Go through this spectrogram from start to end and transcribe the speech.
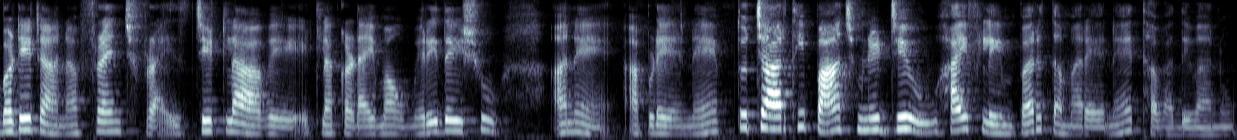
બટેટાના ફ્રેન્ચ ફ્રાઈઝ જેટલા આવે એટલા કડાઈમાં ઉમેરી દઈશું અને આપણે એને તો ચારથી પાંચ મિનિટ જેવું હાઈ ફ્લેમ પર તમારે એને થવા દેવાનું.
